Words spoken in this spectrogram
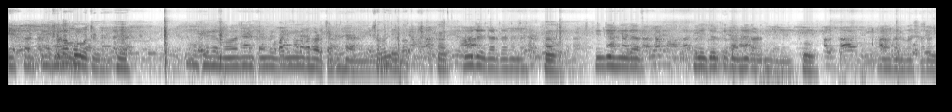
ਇਸ ਕਰਕੇ ਕਿਹਦਾ ਫੋਨ ਵੱਜਣ ਦਾ ਉਹ ਫਿਰ ਮਾਂ ਜੀ ਨੇ ਕਹਿਣ ਲੱਗੀ ਵੀ ਹੜਤਾ ਤਾਂ ਹੈ ਨਹੀਂ। ਚਲੋ ਜੀ। ਹਾਂ। ਉਹ ਦਿਲ ਦਰਦਾ ਰਹਿੰਦਾ। ਹਾਂ। ਹਿੰਦੀ ਹੀ ਦਾ ਮਿਲ ਜੁਲ ਕੇ ਕੰਮ ਹੀ ਕੱਢ ਦਿੰਦੇ ਨੇ ਹੂੰ। ਆਹ ਗੱਲ ਬਸ ਸਾਰੀ।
